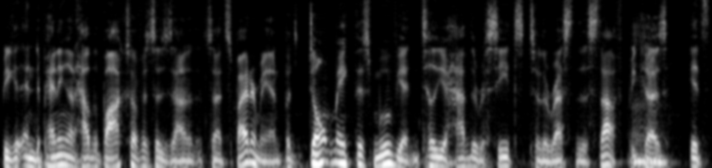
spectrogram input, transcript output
Because, and depending on how the box office is on it's at Spider-Man, but don't make this move yet until you have the receipts to the rest of the stuff because it's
